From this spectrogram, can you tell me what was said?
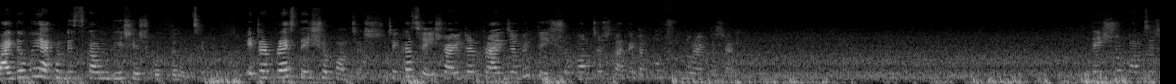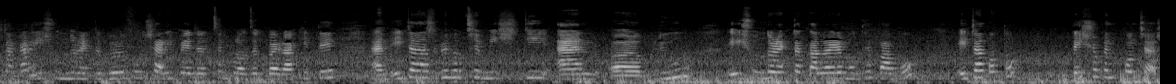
বাই দ্য ওয়ে এখন ডিসকাউন্ট দিয়ে শেষ করতে হচ্ছে। এটার প্রাইস তেইশশো পঞ্চাশ। ঠিক আছে? এই শাড়িটার প্রাইস যাবে তেইশশো পঞ্চাশ টাকা। এটা খুব সুন্দর একটা শাড়ি তেইশশো পঞ্চাশ টাকার এই সুন্দর একটা বিউটিফুল শাড়ি পেয়ে যাচ্ছেন ক্লোজেট বাই রাখিতে অ্যান্ড এটা আসবে হচ্ছে মিষ্টি অ্যান্ড ব্লু এই সুন্দর একটা কালারের মধ্যে পাবো। এটা কত? তেইশশো পঞ্চাশ।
